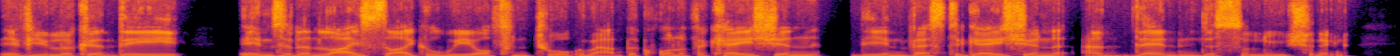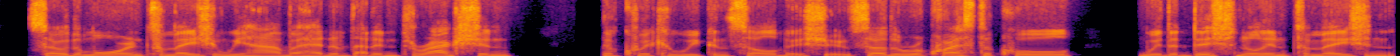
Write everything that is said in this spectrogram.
If you look at the incident lifecycle, we often talk about the qualification, the investigation, and then the solutioning. So the more information we have ahead of that interaction, the quicker we can solve issues. So the request to call with additional information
